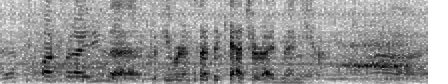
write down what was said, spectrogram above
Why the fuck would I do that? Because you were inside the catch a ride menu. God.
